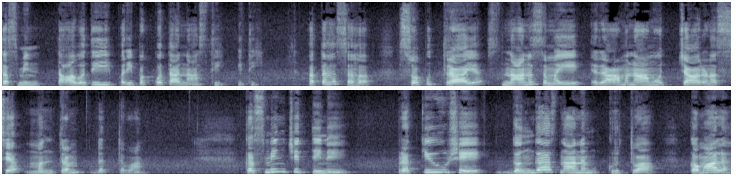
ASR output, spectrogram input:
तस्मिन् तावती परिपक्वता नास्ति इति। अतः सः स्वपुत्राय स्नानसमये रामनामोच्चारणस्य मन्त्रं दत्तवान्। कस्मिंश्चित् दिने प्रत्यूषे गङ्गास्नानं कृत्वा कमालः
